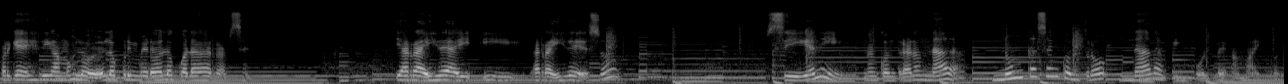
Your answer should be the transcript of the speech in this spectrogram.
Porque es, digamos, lo, lo primero de lo cual agarrarse. Y a raíz de ahí, y a raíz de eso, siguen y no encontraron nada. Nunca se encontró nada que inculpe a Michael.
